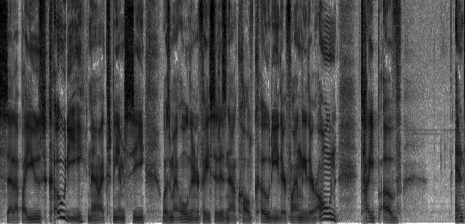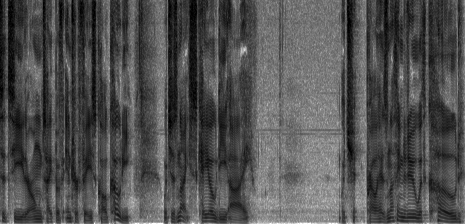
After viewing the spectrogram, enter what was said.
setup. I use Kodi. Now, XBMC was my old interface. It is now called Kodi. They're finally their own type of entity, their own type of interface called Kodi, which is nice. K O D I, which probably has nothing to do with code.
